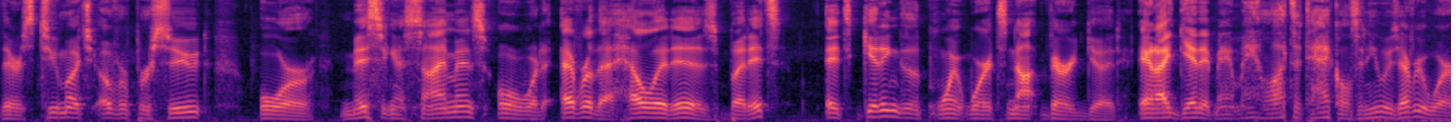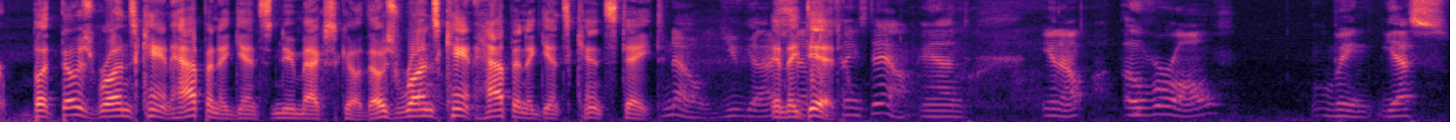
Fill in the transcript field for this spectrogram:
there's too much over pursuit or missing assignments or whatever the hell it is but it's it's getting to the point where it's not very good and i get it man man lots of tackles and he was everywhere but those runs can't happen against new mexico those runs can't happen against kent state No, you guys And they did. things down, and you know overall, I mean, yes,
